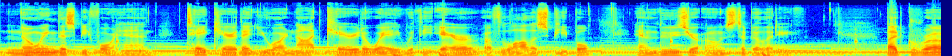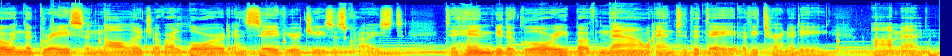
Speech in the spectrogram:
knowing this beforehand, take care that you are not carried away with the error of lawless people and lose your own stability. But grow in the grace and knowledge of our Lord and Savior Jesus Christ. To him be the glory both now and to the day of eternity. Amen.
